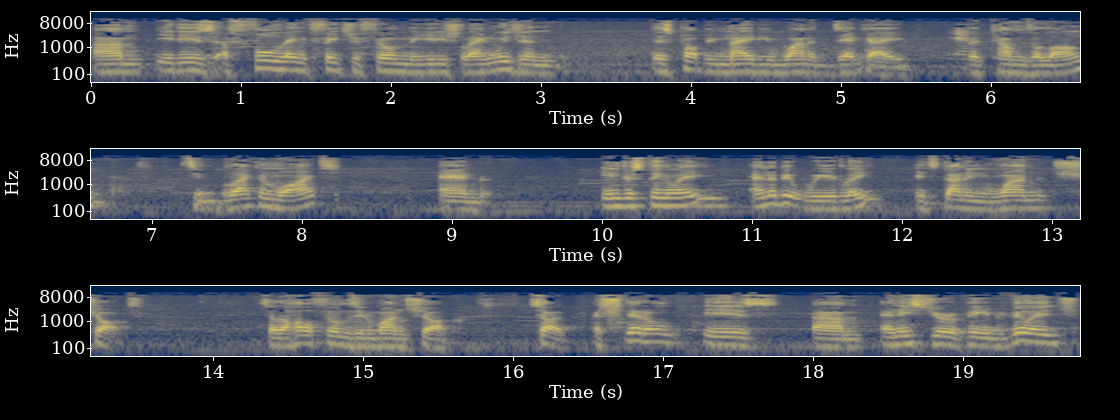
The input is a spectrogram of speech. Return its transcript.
Um, it is a full length feature film in the Yiddish language, and there's probably maybe one a decade Yeah. that comes along. It's in black and white, and interestingly and a bit weirdly, it's done in one shot. So the whole film's in one shot. So a shtetl is um, an East European village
